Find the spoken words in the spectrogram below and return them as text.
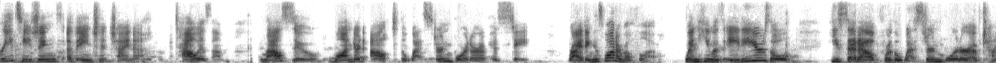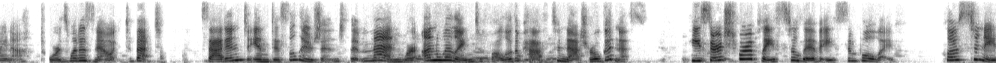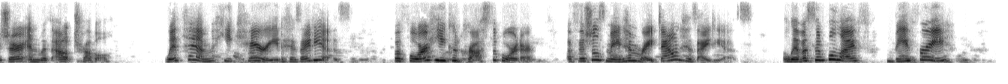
three teachings of ancient China Taoism. Lao Tzu wandered out to the western border of his state, riding his water buffalo. When he was 80 years old, he set out for the western border of China, towards what is now Tibet, saddened and disillusioned that men were unwilling to follow the path to natural goodness. He searched for a place to live a simple life, close to nature and without trouble. With him, he carried his ideas. Before he could cross the border, officials made him write down his ideas. Live a simple life, be free,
